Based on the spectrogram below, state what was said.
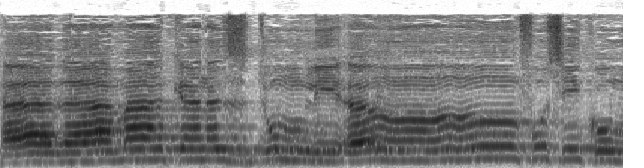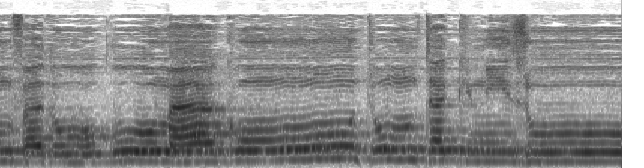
هذا ما كنزتم لأنفسكم فذوقوا ما كنتم تكنزون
